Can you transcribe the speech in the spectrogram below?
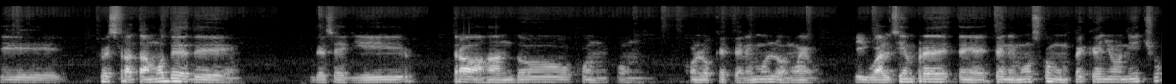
Eh, pues tratamos de, de seguir trabajando con, con, con, lo que tenemos, lo nuevo. Igual siempre eh, tenemos como un pequeño nicho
